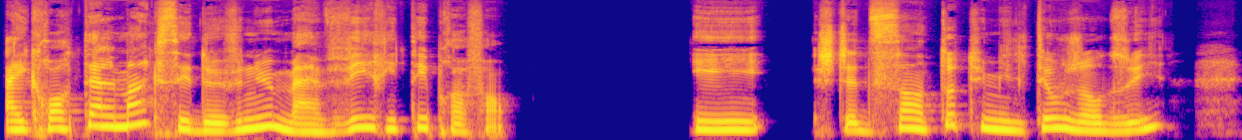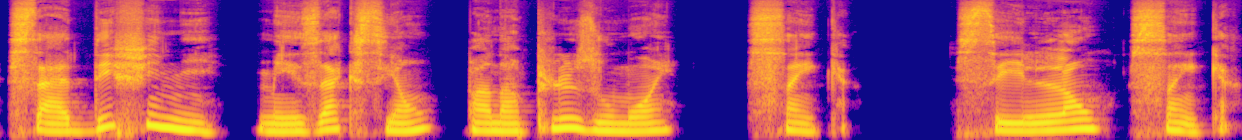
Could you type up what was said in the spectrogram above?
À y croire tellement que c'est devenu ma vérité profonde. Et je te dis ça en toute humilité aujourd'hui, ça a défini mes actions pendant plus ou moins cinq ans. C'est long, cinq ans.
